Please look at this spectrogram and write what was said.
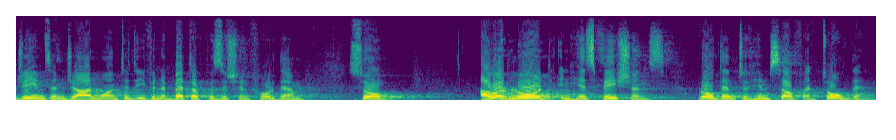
James and John wanted even a better position for them. So our Lord, in his patience, brought them to himself and told them,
